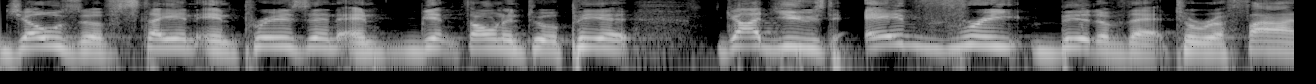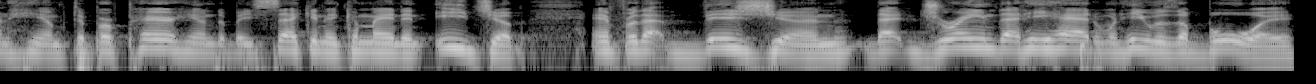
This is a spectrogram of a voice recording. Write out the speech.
Joseph staying in prison and getting thrown into a pit, God used every bit of that to refine him, to prepare him to be second in command in Egypt, and for that vision, that dream that he had when he was a boy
